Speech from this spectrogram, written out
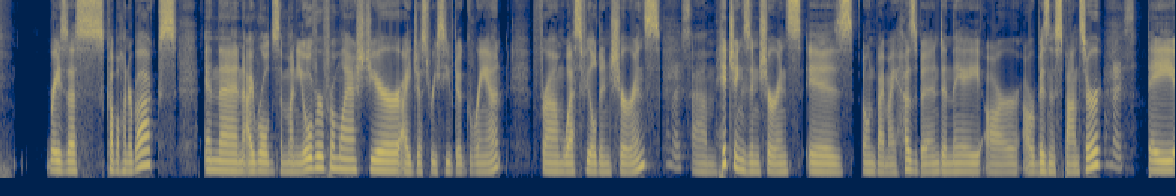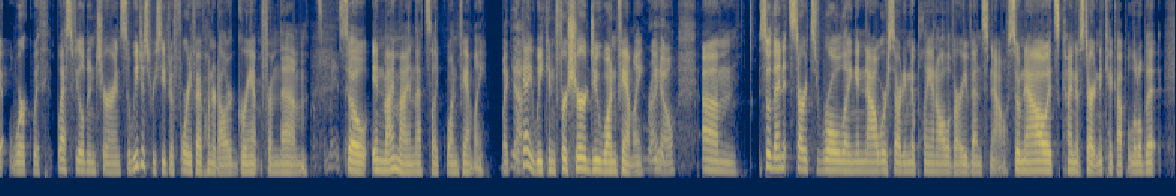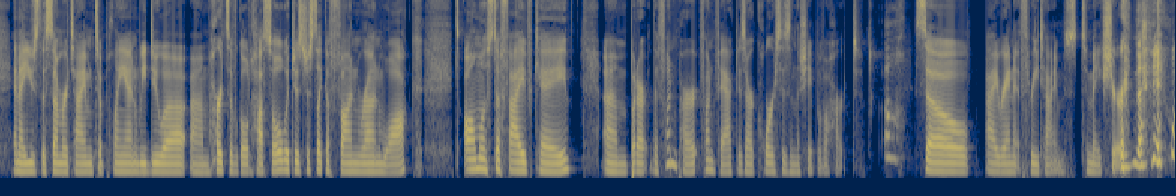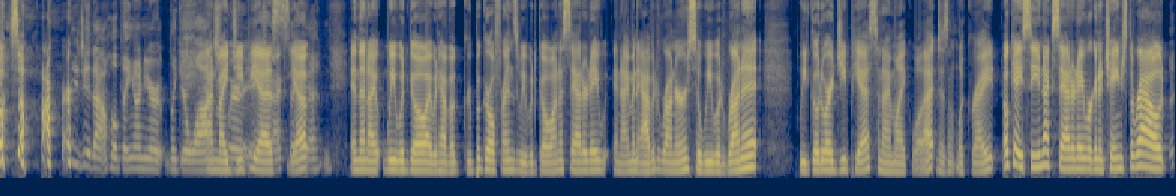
raised us a couple hundred bucks. And then I rolled some money over from last year. I just received a grant from Westfield Insurance. Oh, nice. Um, Hitchings Insurance is owned by my husband, and they are our business sponsor. Oh, nice. They work with Westfield Insurance. So we just received a $4,500 grant from them. That's amazing. So in my mind, that's like one family. Like, Yeah. okay, we can for sure do one family, Right. you know? Um, so then it starts rolling, and now we're starting to plan all of our events now. So now it's kind of starting to kick up a little bit. And I use the summertime to plan. We do a um, Hearts of Gold hustle, which is just like a fun run walk. It's almost a 5K. Um, but our, the fun part, fun fact, is our course is in the shape of a heart. oh, So I ran it three times to make sure that it was a heart. you do that whole thing on your like your watch On my GPS, yep. Yeah. And then I we would go, I would have a group of girlfriends, we would go on a Saturday and I'm an avid runner, so we would run it. We'd go to our GPS and I'm like, "Well, that doesn't look right." Okay, see you next Saturday. We're going to change the route.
